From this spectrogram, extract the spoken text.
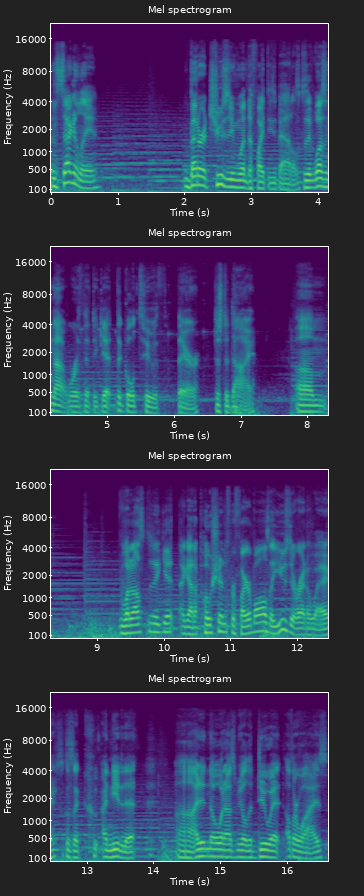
And secondly, better at choosing when to fight these battles because it was not worth it to get the gold tooth there just to die. Um, what else did I get? I got a potion for fireballs. I used it right away because I, I needed it. Uh, I didn't know when I was gonna be able to do it otherwise.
